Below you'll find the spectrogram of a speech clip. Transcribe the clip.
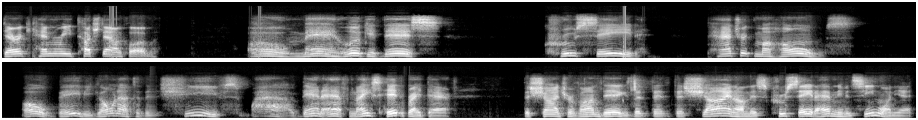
Derrick Henry, Touchdown Club. Oh man, look at this. Crusade, Patrick Mahomes. Oh, baby, going out to the Chiefs. Wow, Dan F. Nice hit right there the shine, Trevon Diggs, the, the the shine on this crusade. I haven't even seen one yet.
